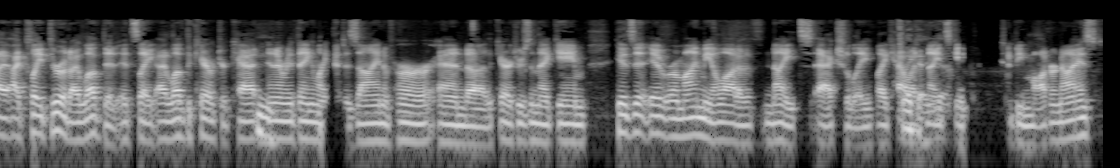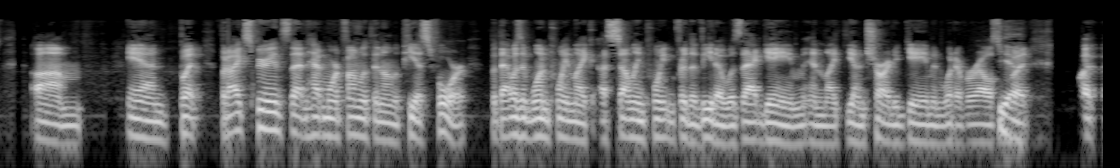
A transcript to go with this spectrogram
I, I played through it. I loved it. It's like I love the character Cat Hmm. and everything, like the design of her and uh, the characters in that game. Because it, it reminded me a lot of NiGHTS, actually, like how Okay, a NiGHTS game could be modernized. Um, and but but I experienced that and had more fun with it on the PS4. But that was at one point like a selling point for the Vita was that game and like the Uncharted game and whatever else. Yeah. But but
